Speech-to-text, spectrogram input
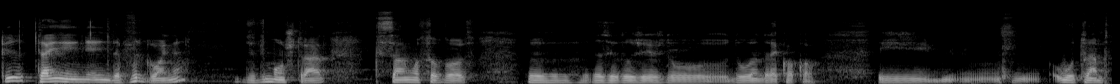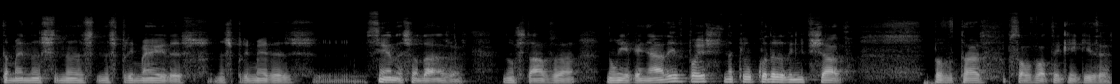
que têm ainda vergonha de demonstrar que são a favor uh, das ideologias do, do André Cocó. E o Trump também nas, nas, nas primeiras nas primeiras cenas, sondagens, não estava, não ia ganhar e depois naquele quadradinho fechado para votar, o pessoal vota em quem quiser.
